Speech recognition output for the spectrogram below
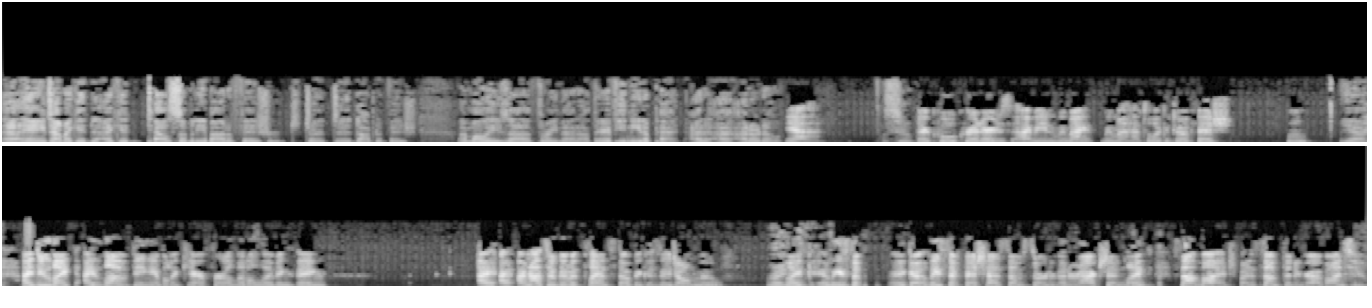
uh, anytime I could I could tell somebody about a fish or to, to adopt a fish, I'm always uh, throwing that out there. If you need a pet, I, I, I don't know. Yeah, So they're cool critters. I mean, we might we might have to look into a fish. yeah, I do like. I love being able to care for a little living thing. I, I I'm not so good with plants though because they don't move. Right. Like at least a like, at least a fish has some sort of interaction. Like it's not much, but it's something to grab onto.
